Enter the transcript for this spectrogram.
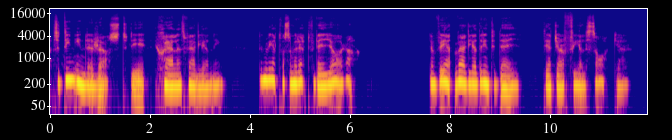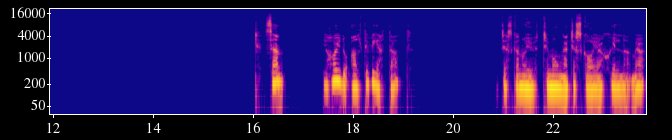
Alltså din inre röst, det är själens vägledning. Den vet vad som är rätt för dig att göra. Den vägleder inte dig till att göra fel saker. Sen, jag har ju då alltid vetat att jag ska nå ut till många, att jag ska göra skillnad. Men jag har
